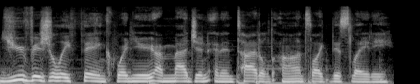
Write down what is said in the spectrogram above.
you visually think when you imagine an entitled aunt like this lady.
